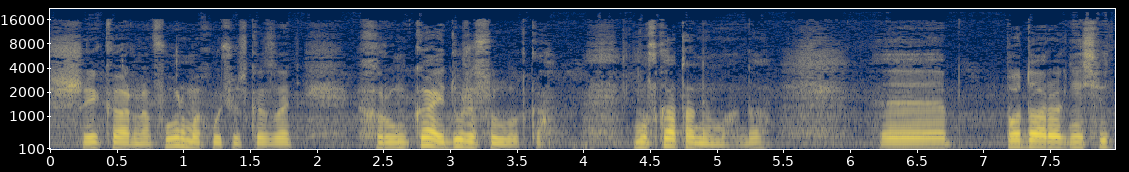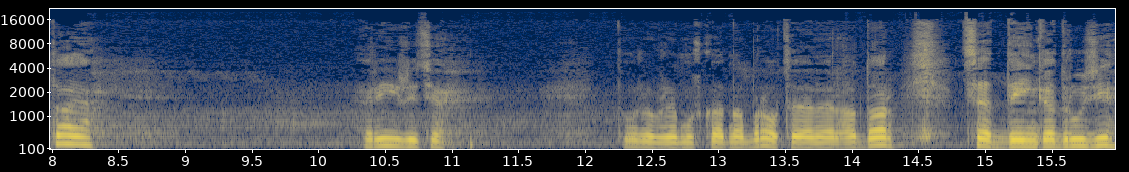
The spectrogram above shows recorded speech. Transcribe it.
Шикарна форма, хочу сказати. Хрумка і дуже солодка. Муската нема. Да? Е, подарок не світає. Ріжеться. Теж вже мускат набрав, це енергодар. Це денька, друзі.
